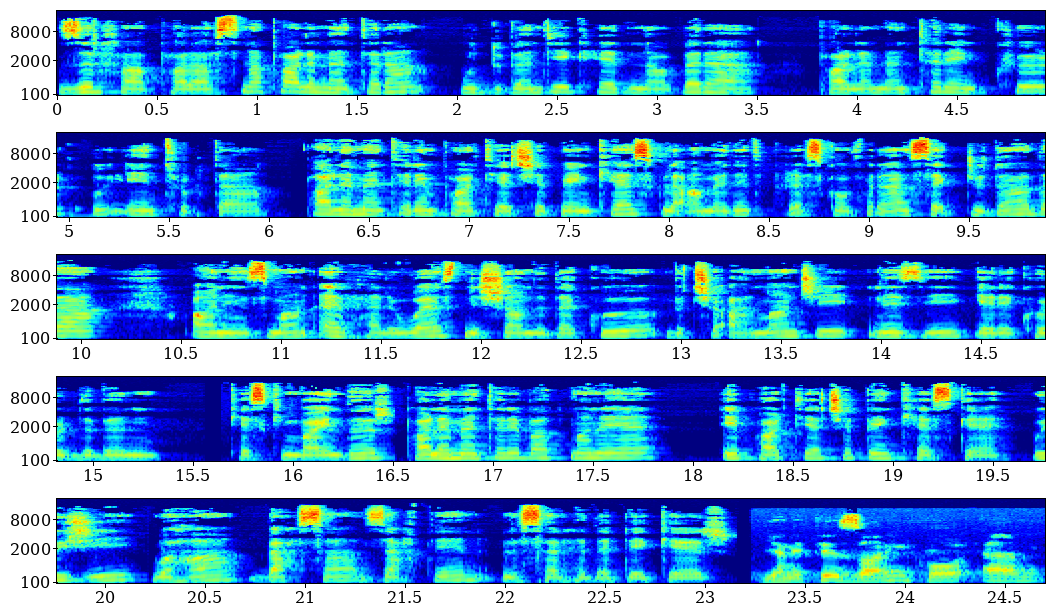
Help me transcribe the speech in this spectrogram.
zirxa parastina parlamenteran û dubendiyek hê di navbera parlamenterên Kurd û ên Türk de. Parlamenterên Partiya Çepên Kesk li Amedê preskonferansek cuda da anîn ziman ev helwest nîşan dide ku bi çi armancî nêzî gerê Kurd dibin. Keskîn bayindir parlamenterê Batmanê ای پارتیاچه پنج کس که ویژی وها بحثا زختن لسرهد پکرج یعنی تز زانی که ام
